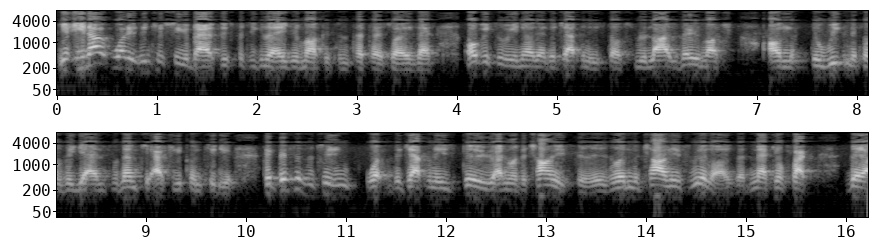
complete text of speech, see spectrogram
You, you, know what is interesting about this particular Asian markets in Perpetua is that obviously we know that the Japanese stocks rely very much on the weakness of the yen for them to actually continue. The difference between what the Japanese do and what the Chinese do is when the Chinese realize that in fact their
